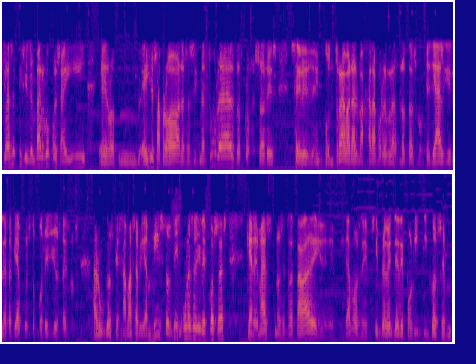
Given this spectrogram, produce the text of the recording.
clases, y sin embargo, pues ahí eh, ellos aprobaban las asignaturas, los profesores se encontraban al bajar a poner las notas porque ya alguien las había puesto por ellos a esos alumnos que jamás habían visto, en fin, una serie de cosas que además no se trataba de, de digamos, de simplemente de políticos en,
